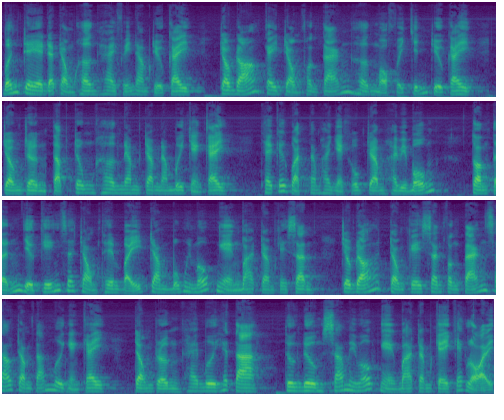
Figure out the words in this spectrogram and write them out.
Bến Tre đã trồng hơn 2,5 triệu cây, trong đó cây trồng phân tán hơn 1,9 triệu cây, trồng rừng tập trung hơn 550.000 cây. Theo kế hoạch năm 2024, toàn tỉnh dự kiến sẽ trồng thêm 741.300 cây xanh, trong đó trồng cây xanh phân tán 680.000 cây, trồng rừng 20 hecta, tương đương 61.300 cây các loại.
